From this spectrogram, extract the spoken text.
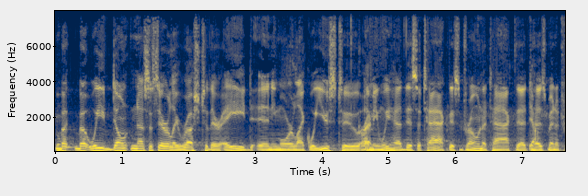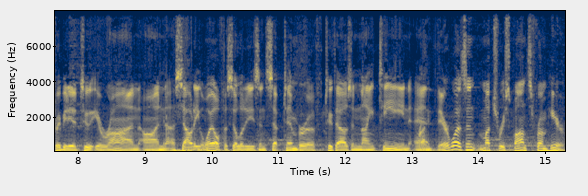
But but we don't necessarily rush to their aid anymore like we used to. I mean, we had this attack, this drone attack that Yeah. has been attributed to Iran on uh, Saudi oil facilities in September of 2019, and Right. there wasn't much response from here.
